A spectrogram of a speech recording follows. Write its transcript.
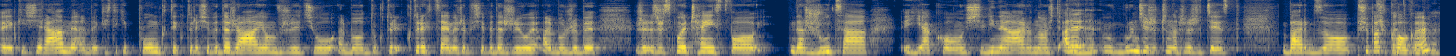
jakieś ramy albo jakieś takie punkty, które się wydarzają w życiu, albo do który, które chcemy, żeby się wydarzyły, albo żeby, że, że społeczeństwo narzuca jakąś linearność, ale mhm. w gruncie rzeczy nasze życie jest bardzo przypadkowe. przypadkowe.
